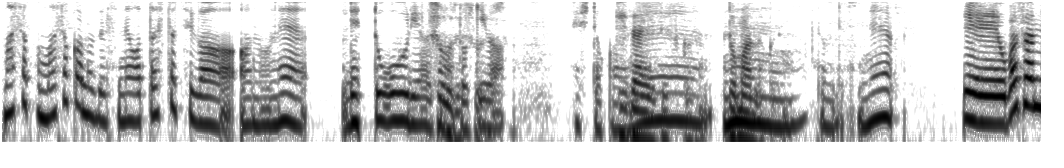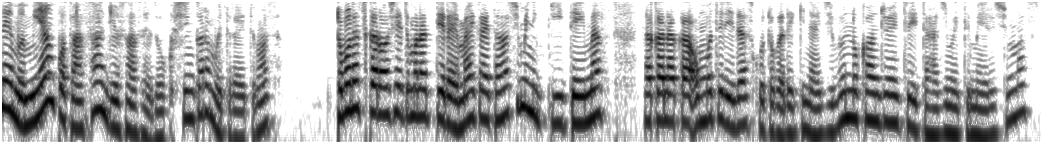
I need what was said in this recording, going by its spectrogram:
まさかまさかのですね。私たちがあのね、レッドウォーリアーズの時はでしたからね。時代ですからど真ん中ですうん。そうですね。えー、おばさんネームみやんこさん33歳独身からもいただいてます友達から教えてもらって以来毎回楽しみに聞いていますなかなか表に出すことができない自分の感情について初めてメールします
